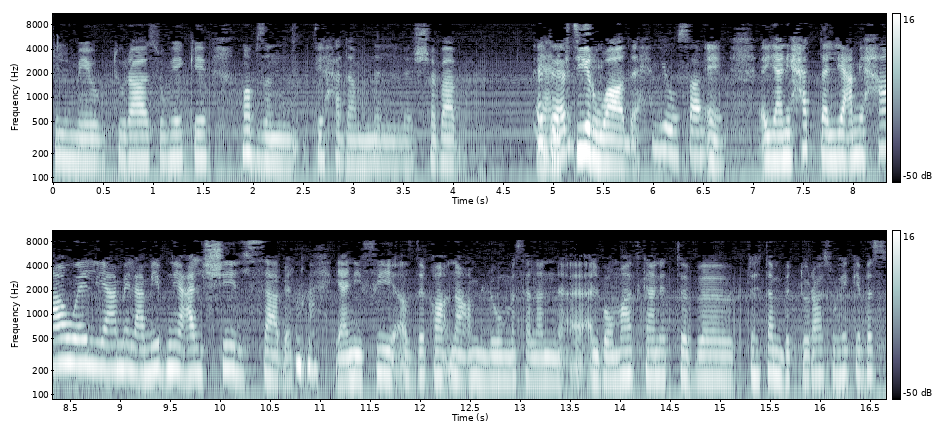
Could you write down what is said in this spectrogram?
كلمة وتراث وهيك ما بظن في حدا من الشباب يعني كثير واضح. يوصل. إيه. يعني حتى اللي عم يحاول يعمل عم يبني على الشيء السابق. يعني في أصدقائنا عملوا مثلا ألبومات كانت بتهتم بالتراث وهيك بس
